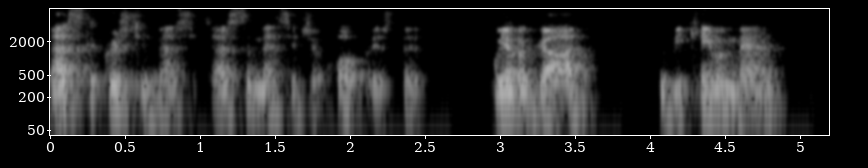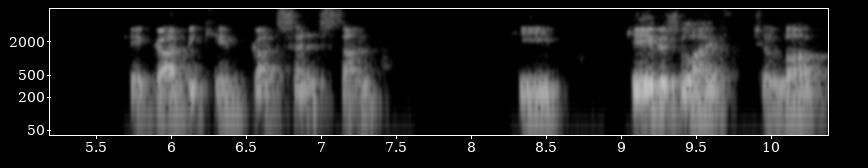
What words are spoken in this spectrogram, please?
That's the Christian message. That's the message of hope. Is that we have a God who became a man. Okay, God became God sent His Son. He gave His life to love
